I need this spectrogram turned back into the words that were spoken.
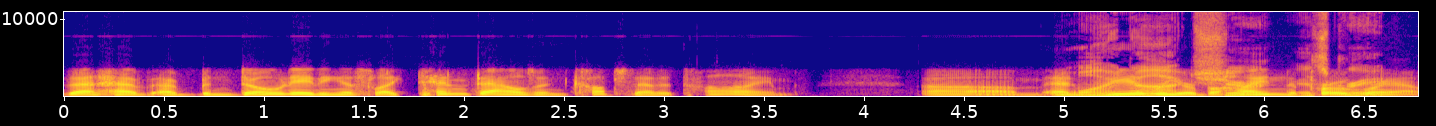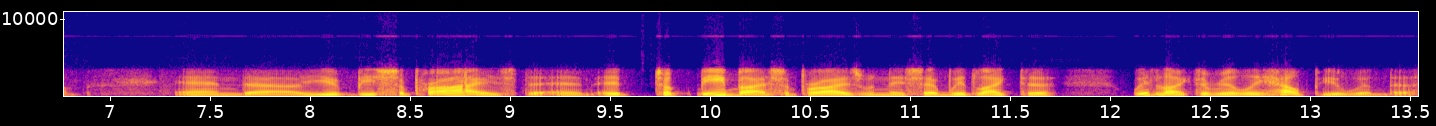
that have, have been donating us like ten thousand cups at a time, um, and Why really not? are behind sure. the program. Great and uh, you'd be surprised. And it took me by surprise when they said we'd like to we'd like to really help you with this.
